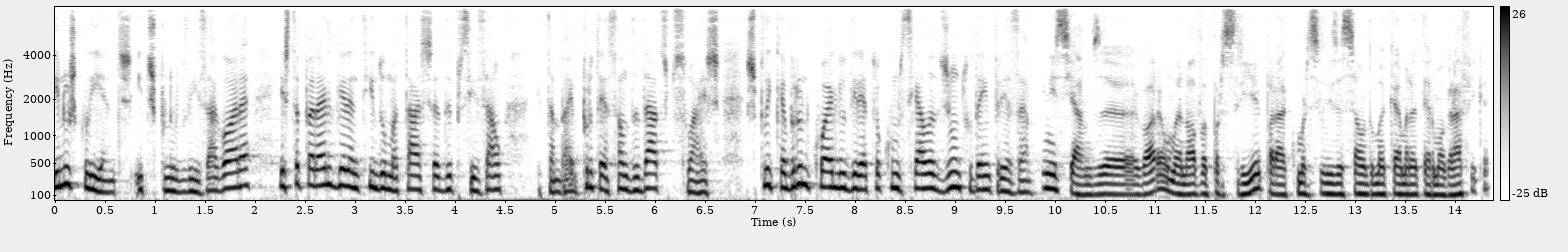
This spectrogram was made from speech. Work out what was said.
e nos clientes e disponibiliza agora este aparelho garantindo uma taxa de precisão e também proteção de dados pessoais. Explica Bruno Coelho, diretor comercial adjunto da empresa. Iniciamos eh, agora uma nova parceria para a comercialização de uma câmara termográfica,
